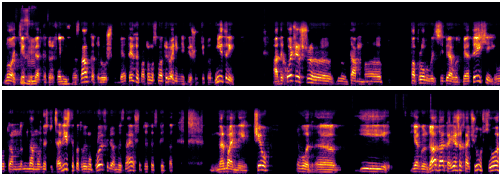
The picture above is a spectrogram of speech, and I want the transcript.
ну, от тех mm-hmm. ребят, которых я лично знал, которые ушли в биотех, и потом смотрю, они мне пишут, типа, Дмитрий, а ты хочешь э, там э, попробовать себя вот в биотехе, вот там нам нужны специалисты по твоему профилю, а мы знаем, что ты, так сказать, так, нормальный чел. Вот. Э, и я говорю, да, да, конечно, хочу, все.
